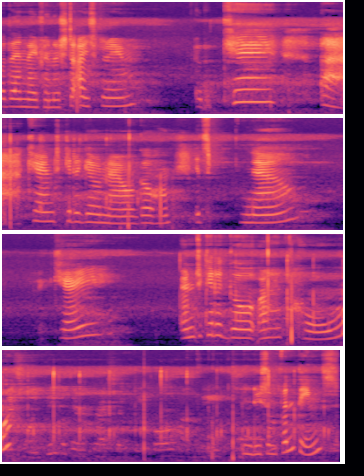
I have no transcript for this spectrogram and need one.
But then I finished the ice cream. Okay. Ah, okay, I'm just gonna go now. I'll go home. It's now. Okay. I'm just gonna go home and do some fun things.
